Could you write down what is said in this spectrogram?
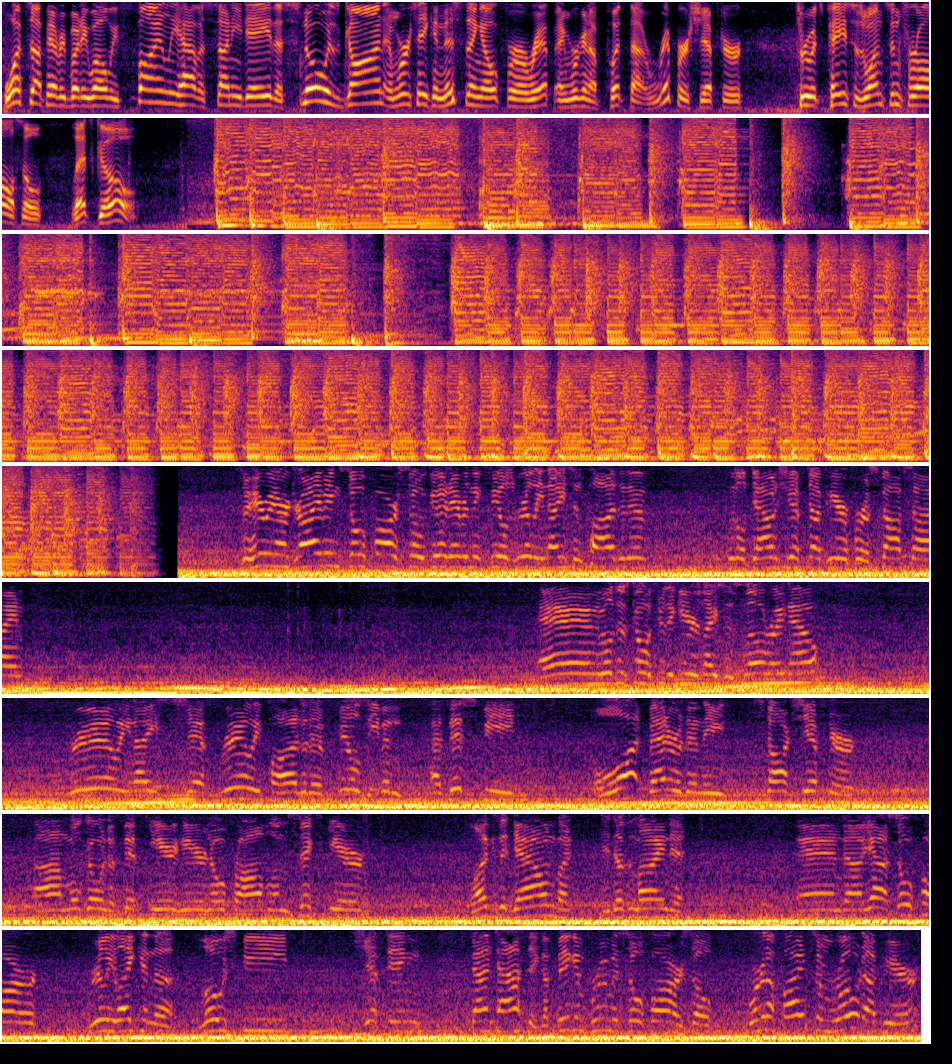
What's up everybody? Well, we finally have a sunny day. The snow is gone and we're taking this thing out for a rip and we're gonna put that ripper shifter through its paces once and for all. So let's go. So far, so good. Everything feels really nice and positive. Little downshift up here for a stop sign. And we'll just go through the gears nice and slow right now. Really nice shift, really positive. Feels even at this speed a lot better than the stock shifter. Um, we'll go into fifth gear here, no problem. Sixth gear, lugs it down, but it doesn't mind it. And uh, yeah, so far, really liking the low speed, shifting, fantastic. A big improvement so far. So we're gonna find some road up here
